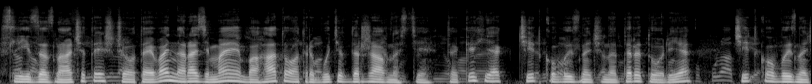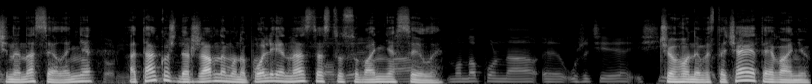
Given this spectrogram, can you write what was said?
Слід зазначити, що Тайвань наразі має багато атрибутів державності, таких як чітко визначена територія, чітко визначене населення, а також державна монополія на застосування сили. Чого не вистачає Тайваню,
